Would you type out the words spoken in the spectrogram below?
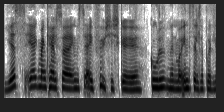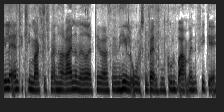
Yes, Erik, man kan altså investere i fysisk øh, guld, men må indstille sig på et lille antiklimaks, hvis man havde regnet med, at det var sådan en helt Olsenbanden guldbar, man fik øh,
